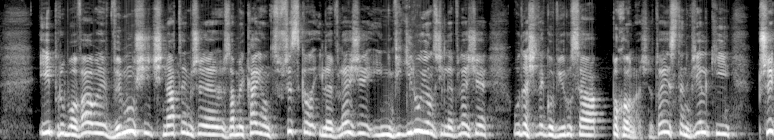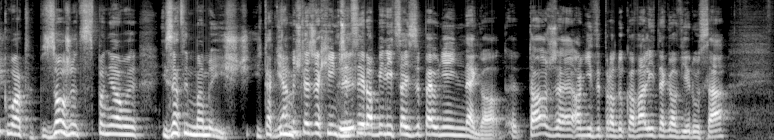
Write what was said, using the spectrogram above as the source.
i próbowały wymusić na tym, że zamykając wszystko, ile wlezie i inwigilując, ile wlezie, uda się tego wirusa pokonać. No to jest ten wielki przykład, wzorzec wspaniały i za tym mamy iść. I takim, ja myślę, że Chińczycy y robili coś zupełnie innego. To, że oni wyprodukowali tego wirusa,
